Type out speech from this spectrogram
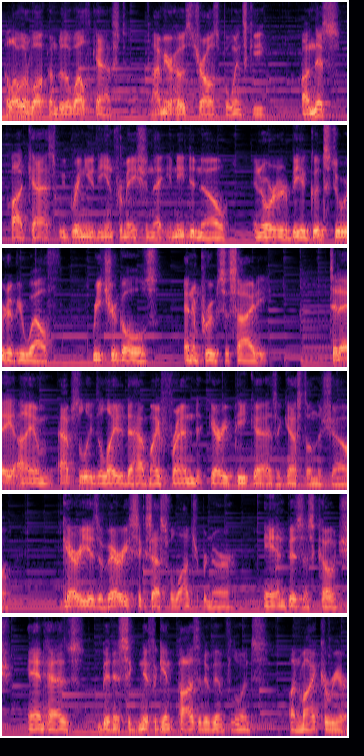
Hello and welcome to the Wealthcast. I'm your host, Charles Boinske. On this podcast, we bring you the information that you need to know in order to be a good steward of your wealth, reach your goals, and improve society. Today, I am absolutely delighted to have my friend Gary Pica as a guest on the show. Gary is a very successful entrepreneur and business coach and has been a significant positive influence on my career.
